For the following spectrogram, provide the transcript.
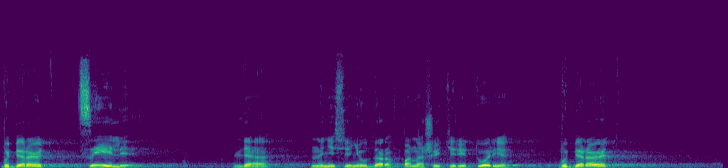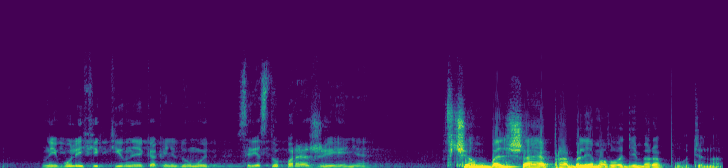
выбирают цели для нанесения ударов по нашей территории, выбирают наиболее эффективные, как они думают, средства поражения. В чем большая проблема Владимира Путина?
